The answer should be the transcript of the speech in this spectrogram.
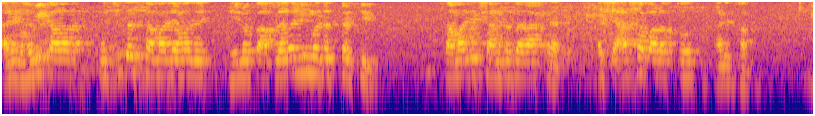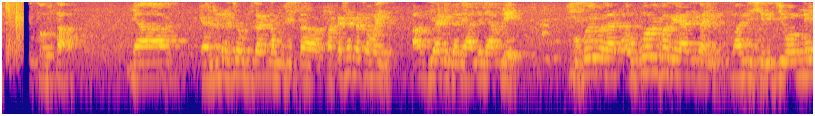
आणि भावी काळात निश्चितच समाजामध्ये हे लोक आपल्यालाही मदत करतील. सामाजिक शांतता राखण्यास अशी आशा बाळगतो आणि थांबतो. संस्था या कॅलेंडरच्या उद्घाटना म्हणजे स प्रकाशकासमयी आज या ठिकाणी आलेले आपले उपविभागात उपविभागीय अधिकारी माननीय श्रीजी वामने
